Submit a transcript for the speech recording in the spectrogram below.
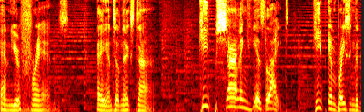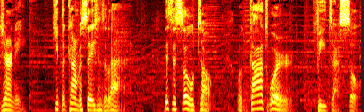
and your friends. Hey, until next time. Keep shining His light. Keep embracing the journey. Keep the conversations alive. This is Soul Talk, where God's Word feeds our soul.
